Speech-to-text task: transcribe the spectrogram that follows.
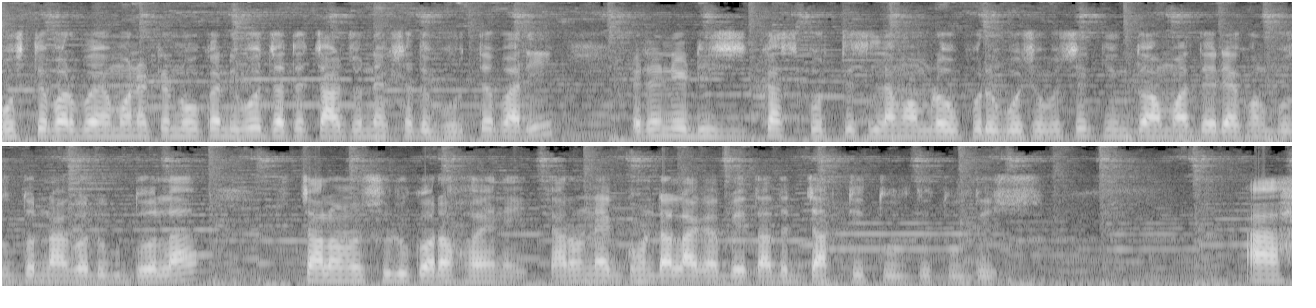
বসতে পারব, এমন একটা নৌকা নিব, যাতে চারজন একসাথে ঘুরতে পারি। এটা নিয়ে ডিসকাস করতেছিলাম আমরা উপরে বসে বসে, কিন্তু আমাদের এখন পর্যন্ত নাগরিক দোলা চালানো শুরু করা হয় নাই, কারণ এক ঘণ্টা লাগাবে তাদের যাত্রী তুলতে তুলতে। আহ,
